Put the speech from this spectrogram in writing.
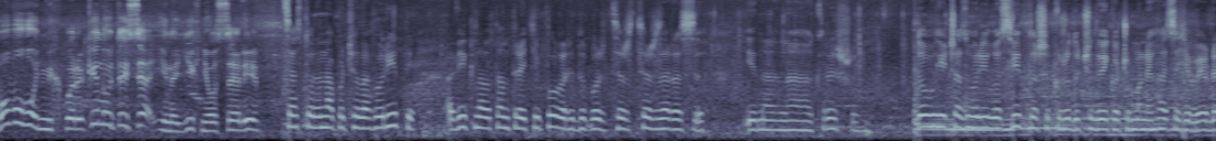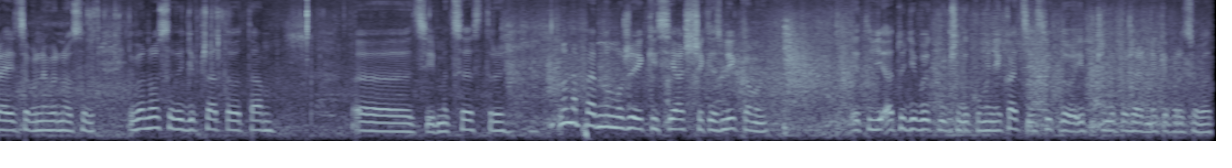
бо вогонь міг перекинутися і на їхні оселі. Ця сторона почала горіти, а вікна там третій поверх, це ж це ж зараз і на, на кришу. Довгий час горіло світло, ще кажу до чоловіка, чому не гасять, виявляється, вони виносили. І виносили дівчата отам, е, ці медсестри. Ну, напевно, може, якісь ящики з ліками. І тоді, а тоді виключили комунікації, світло і почали пожежники працювати.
